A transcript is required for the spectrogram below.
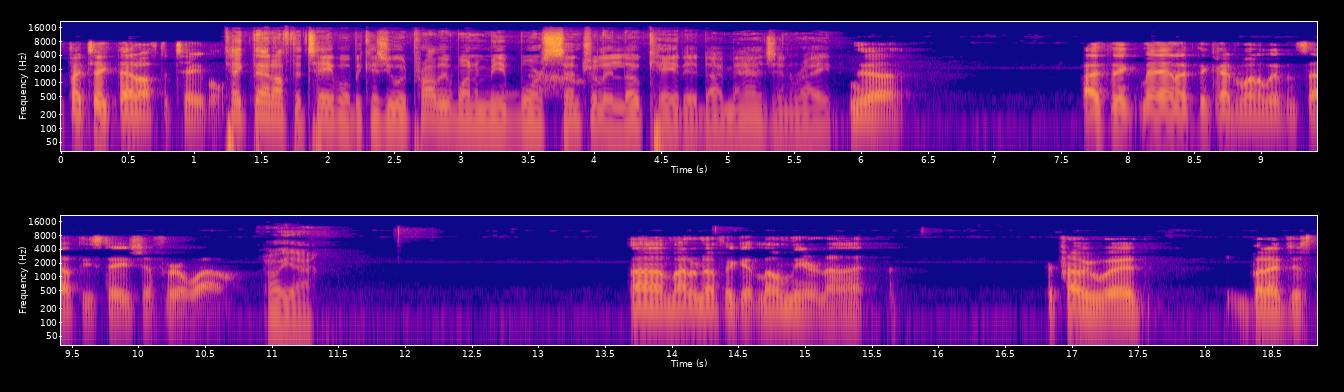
If I take that off the table, Take that off the table because you would probably want to be more centrally located. I imagine, right? yeah. I think, man, I think I'd want to live in Southeast Asia for a while. Oh yeah. Um, I don't know if I get lonely or not. It probably would, but I just,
